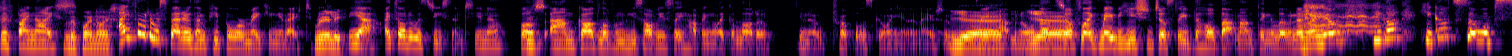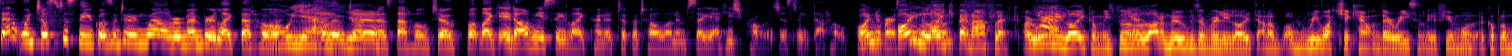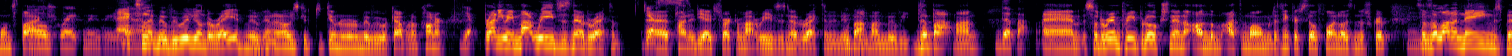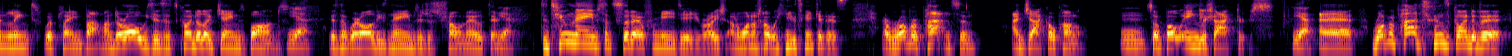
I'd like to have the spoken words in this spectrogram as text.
Live by night. Live by Night. I thought it was better than people were making it out to be. Really? Yeah, I thought it was decent, you know. But um, God love him, he's obviously having like a lot of, you know, troubles going in and out of Yeah, rehab and all yeah. that stuff. Like maybe he should just leave the whole Batman thing alone. And I know he got he got so upset when Justice League wasn't doing well. Remember like that whole Oh, yeah, Hello. Darkness, that whole joke. But like it obviously like kind of took a toll on him. So yeah, he should probably just leave that whole I, universe I like Ben Affleck. I really like him. He's been in a lot of movies I've really liked, and I, I rewatched The Accountant there recently, a few months, a couple of months back. Oh, great movie. Excellent movie, really underrated movie, and mm-hmm. I know he's doing another movie with Gavin O'Connor. Yeah. But anyway, Matt Reeves is now directing. Yes. Uh, Planet of the Apes director Matt Reeves is now directing a new Batman movie, The Batman. The Batman. Um, so they're in pre-production and on them at the moment. I think they're still finalising the script. Mm. So there's a lot of names been linked with playing Batman. There always is. It's kind of like James Bond, Yeah. isn't it? Where all these names are just thrown out there. Yeah. The two names that stood out for me, Dee, right, and I want to know what you think of this, are Robert Pattinson and Jack O'Connell. So both English actors. Mm. Yeah. Uh, Robert Pattinson's kind of a.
